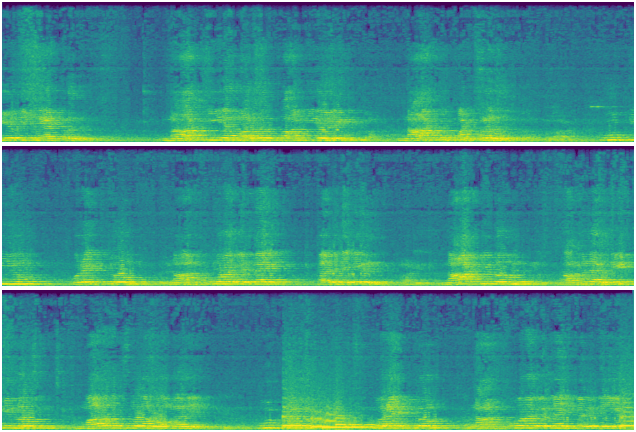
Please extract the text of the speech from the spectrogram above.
ஈடியற்றது நாட்டிய மருது பாண்டியரின் நாட்டு பற்றது. கூட்டியும் குறைத்தும் நான் கூறவில்லை கவிதையில் நாட்டிலும் தமிழர் வீட்டிலும் மருத்துவர் ஓங்கலே. கூட்டியும் குறைத்தும் நான் கூறவில்லை கவிதையில்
